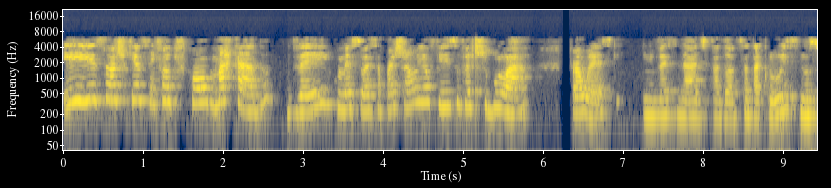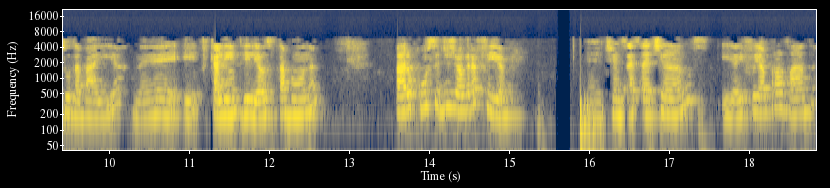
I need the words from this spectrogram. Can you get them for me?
E isso acho que assim foi o que ficou marcado. Veio, começou essa paixão e eu fiz o vestibular para a UESC, Universidade Estadual de Santa Cruz, no sul da Bahia, né, e fica ali entre Ilhéus e Tabuna, para o curso de Geografia. Eu tinha 17 anos e aí fui aprovada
